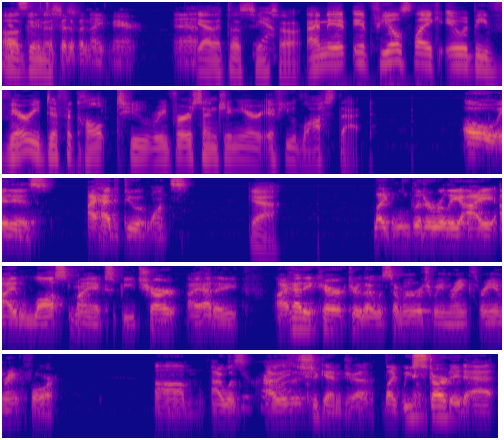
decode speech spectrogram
Oh it's, goodness. it's a bit of a nightmare. And Yeah, that does seem Yeah. so. And it, it feels like it would be very difficult to reverse engineer if you lost that. oh, it is. I had to do it once. Yeah. Like literally, I I lost my XP chart. I had a I had a character that was somewhere between rank three and rank four. Um, I was I was a Shugenja. Like we started at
